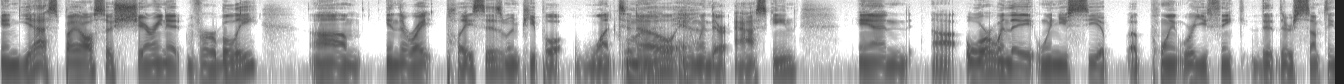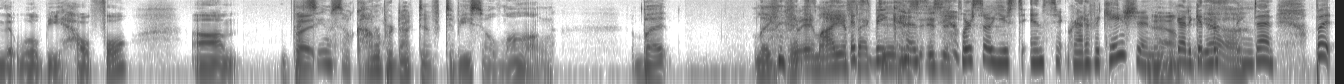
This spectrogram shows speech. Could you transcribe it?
and yes by also sharing it verbally um, in the right places when people want to know and when they're asking and uh, or when they when you see a, a point where you think that there's something that will be helpful um, it but seems so counterproductive to be so long. But like, am, am I It's affected? because is, is it we're so used to instant gratification. Yeah. We got to get Yeah. this thing done. But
